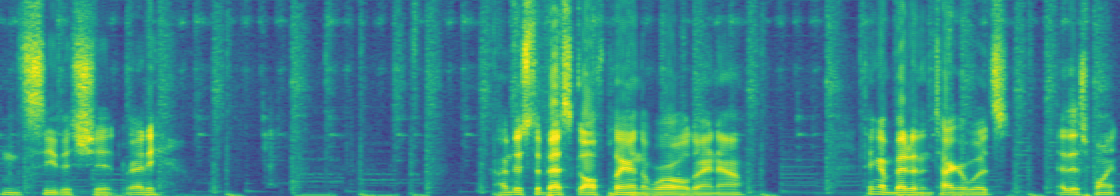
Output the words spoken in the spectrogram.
let's see this shit. Ready? I'm just the best golf player in the world right now. I think I'm better than Tiger Woods at this point.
